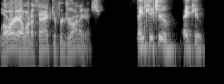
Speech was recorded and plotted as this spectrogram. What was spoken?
Lori, I want to thank you for joining us. Thank you too. Thank you.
